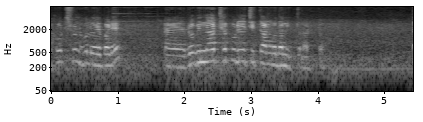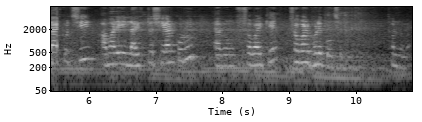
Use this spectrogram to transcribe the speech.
আকর্ষণ হলো এবারে রবীন্দ্রনাথ ঠাকুরের চিত্রাঙ্গদা নৃত্যনাট্য। তাই করছি, আমার এই লাইফটা শেয়ার করুন এবং সবাইকে সবার ঘরে পৌঁছে দিন। ধন্যবাদ।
